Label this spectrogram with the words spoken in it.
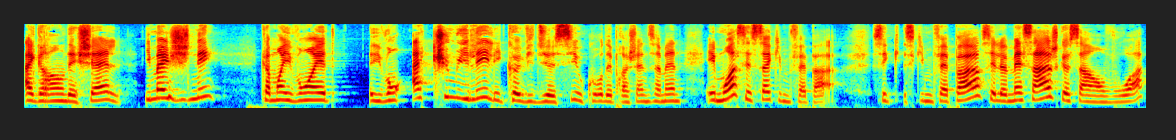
à grande échelle, imaginez comment ils vont être ils vont accumuler les covidioties au cours des prochaines semaines. Et moi, c'est ça qui me fait peur. C'est ce qui me fait peur, c'est le message que ça envoie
